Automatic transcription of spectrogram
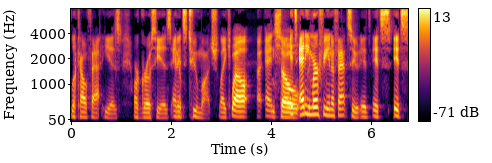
look how fat he is or gross he is, and it's too much. Like Well, uh, and so it's Eddie Murphy in a fat suit. It, it's it's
